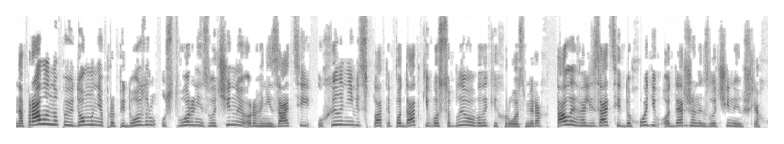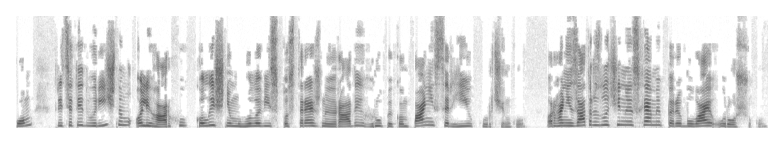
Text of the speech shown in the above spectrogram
Направлено повідомлення про підозру у створенні злочинної організації, ухиленні від сплати податків в особливо великих розмірах та легалізації доходів, одержаних злочинним шляхом 32-річному олігарху, колишньому голові спостережної ради групи компаній Сергію Курченку. Організатор злочинної схеми перебуває у розшуку.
